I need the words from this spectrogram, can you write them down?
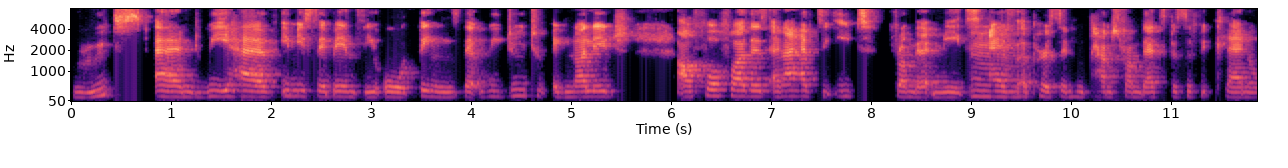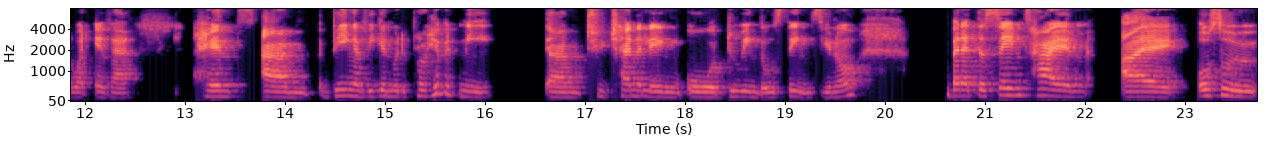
roots. And we have imisebenzi or things that we do to acknowledge our forefathers. And I have to eat from that meat mm. as a person who comes from that specific clan or whatever. Hence, um, being a vegan would prohibit me um, to channeling or doing those things, you know? But at the same time, I also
